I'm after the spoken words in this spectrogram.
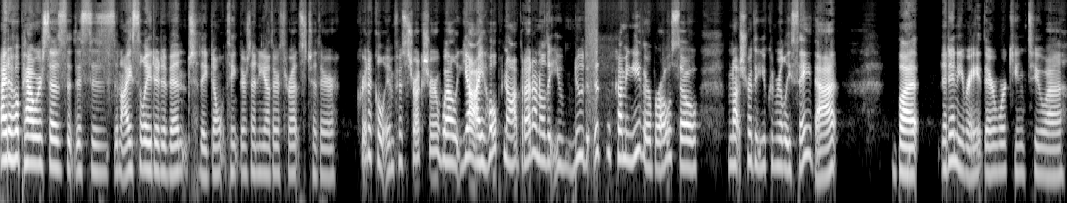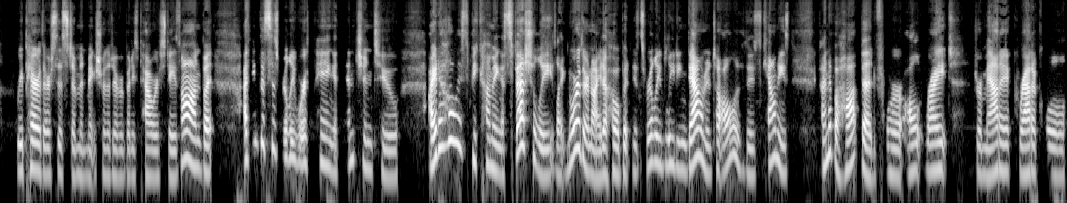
Idaho Power says that this is an isolated event. They don't think there's any other threats to their critical infrastructure. Well, yeah, I hope not, but I don't know that you knew that this was coming either, bro. So I'm not sure that you can really say that. But at any rate, they're working to uh, repair their system and make sure that everybody's power stays on. But I think this is really worth paying attention to. Idaho is becoming, especially like northern Idaho, but it's really bleeding down into all of these counties, kind of a hotbed for alt right, dramatic, radical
